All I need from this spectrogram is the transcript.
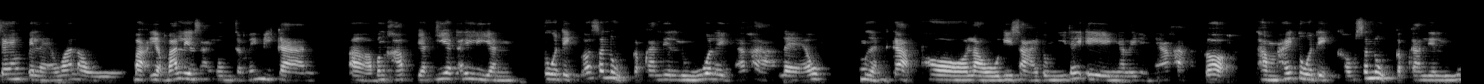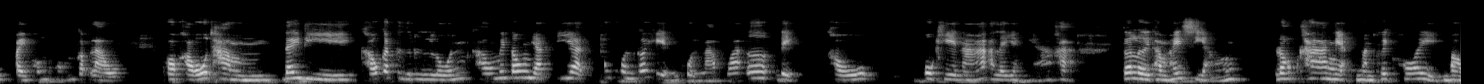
แจ้งไปแล้วว่าเราอย่างบ้านเรียนสายลมจะไม่มีการบังคับยัดเยียดให้เรียนตัวเด็กก็สนุกกับการเรียนรู้อะไรอย่างเงี้ยค่ะ แล้วเหมือนกับพอเราดีไซน์ตรงนี้ได้เองอะไรอย่างเงี้ยค่ะ ก็ ทำให้ตัวเด็กเขาสนุกกับการเรียนรู้ไปพร้อมๆกับเรา พอเขาทำได้ดีเขากระตือรือร้นเขาไม่ต้องยัดเยียด ทุกคนก็เห็นผลลัพธ์ว่า เออเด็กเขาโอเคนะอะไรอย่างเงี้ยค่ะ ก็เลยทำให้เสียงรอบข้างเนี่ยมันค่อยๆ เบา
